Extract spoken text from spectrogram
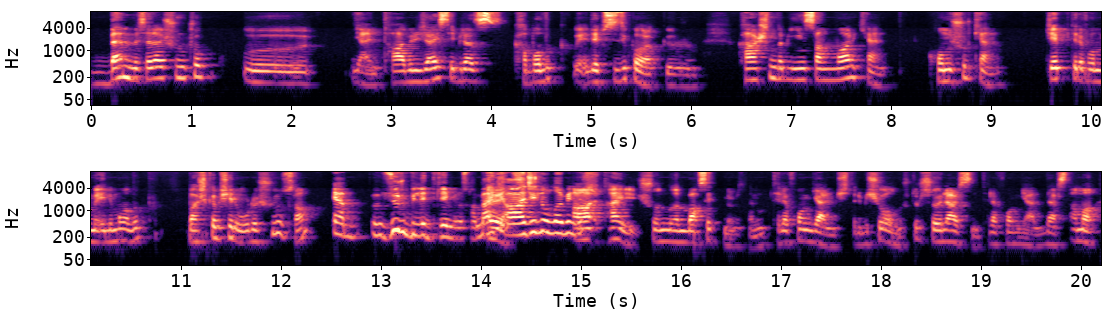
ben mesela şunu çok ıı, yani tabiri caizse biraz kabalık ve edepsizlik olarak görürüm. Karşında bir insan varken, konuşurken cep telefonumu elime alıp başka bir şeyle uğraşıyorsam Yani özür bile dilemiyorsan. Belki Evet. acil olabilir. Aa, hayır şundan bahsetmiyorum. Yani telefon gelmiştir, bir şey olmuştur söylersin. Telefon geldi dersin ama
